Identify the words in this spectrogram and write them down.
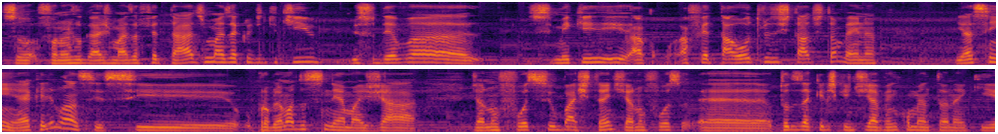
so, foram os lugares mais afetados, mas acredito que isso deva meio que afetar outros estados também, né? E assim, é aquele lance, se o problema do cinema já já não fosse o bastante, já não fosse é, todos aqueles que a gente já vem comentando aqui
